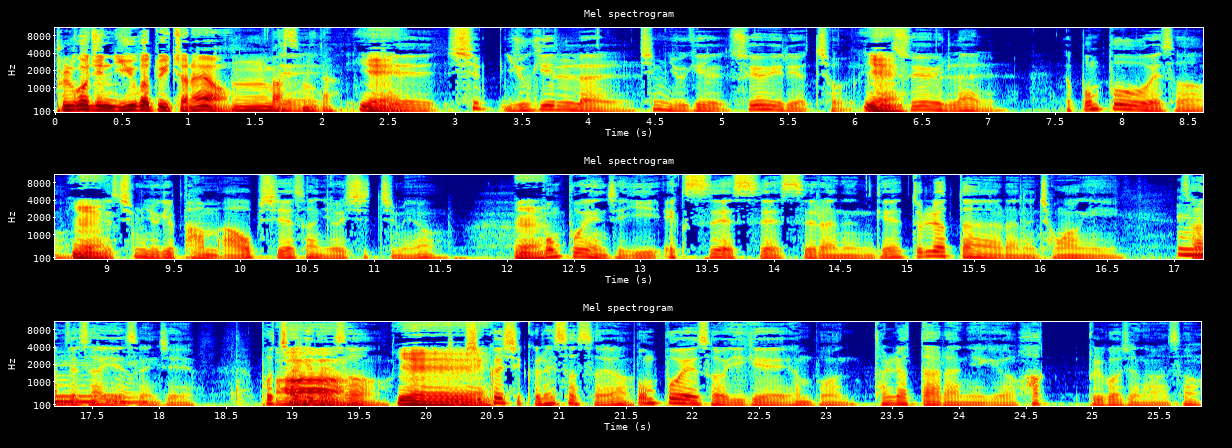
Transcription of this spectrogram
불거진 이유가 또 있잖아요. 음, 맞습니다. 예. 이게 16일 날, 16일 수요일이었죠. 예. 수요일 날, 그 뽐뿌에서 예. 16일 밤 9시에서 한 10시쯤에요. 예. 뽐뿌에 이제 이 XSS라는 게 뚫렸다라는 정황이 사람들 음. 사이에서 이제 포착이 아. 돼서 예. 좀 시끌시끌 했었어요. 뽐뿌에서 이게 한번 털렸다라는 얘기가 확 불거져 나와서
